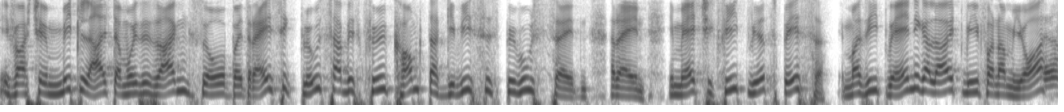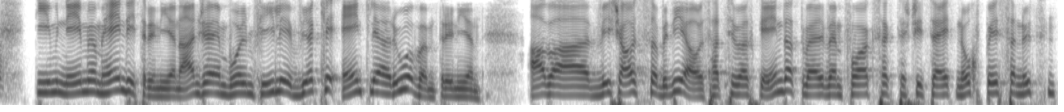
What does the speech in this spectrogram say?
ich war schon im Mittelalter, muss ich sagen, so bei 30 plus habe ich das Gefühl, kommt da gewisses Bewusstsein rein. Im Magic Feet wird es besser. Man sieht weniger Leute wie vor einem Jahr, ja. die neben dem Handy trainieren. Anscheinend wollen viele wirklich endlich eine Ruhe beim Trainieren. Aber wie schaut es da bei dir aus? Hat sich was geändert? Weil, wenn du vorher gesagt hast, die Zeit noch besser nützen,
